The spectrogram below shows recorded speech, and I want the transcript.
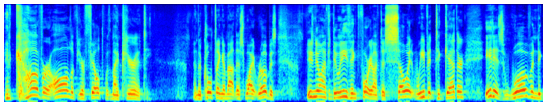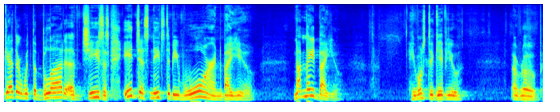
and cover all of your filth with my purity. And the cool thing about this white robe is you don't have to do anything for it. You don't have to sew it, weave it together. It is woven together with the blood of Jesus. It just needs to be worn by you, not made by you. He wants to give you a robe.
